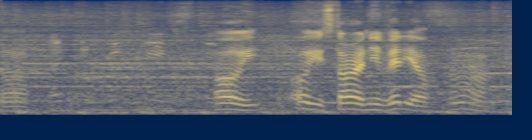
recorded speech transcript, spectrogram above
Oh, oh, you- oh you started a new video. Oh.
